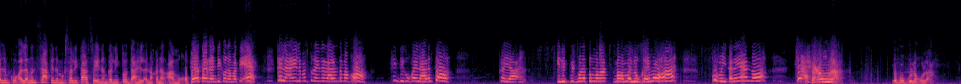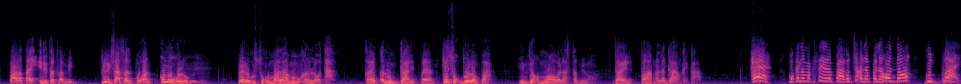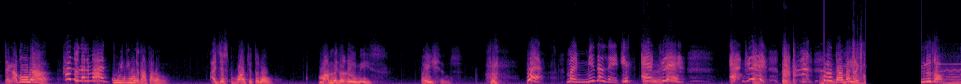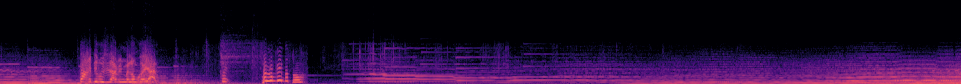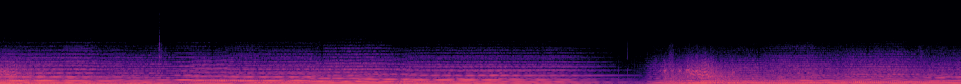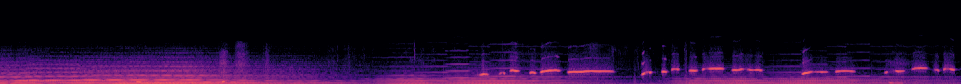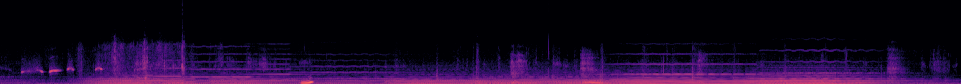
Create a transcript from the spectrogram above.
Alam kong alangan sa akin na magsalita sa'yo ng ganito dahil anak ka ng amo ko. Pero talaga hindi ko na matiis! Kailangan ilabas ko na yung nararamdaman ko! Hindi ko kailangan to! Kaya, iligpit mo na itong mga, mga malunggay mo, ha? Kumita na yan, no? Che! Teka muna! Napupuna ko lang. Para tayong init at lamig. Pinagsasalpukan, kumukulog. Pero gusto ko malaman mo, Carlota. Kahit anong galit pa yan, kay sukdulan pa, hindi ako mawawala sa tabi mo. Dahil pangalagaan kita. He! Huwag ka na makasaya ng pagod tsaka ng panahon, no? Goodbye! Teka muna! Kung hindi mo natatanong, I just want you to know, my middle name is Patience. Pwes! My middle name is Angry! Angry! Ano tama? Ay, Minuto! Bakit di mo sinabing malunggay yan? Malunggay ba to?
